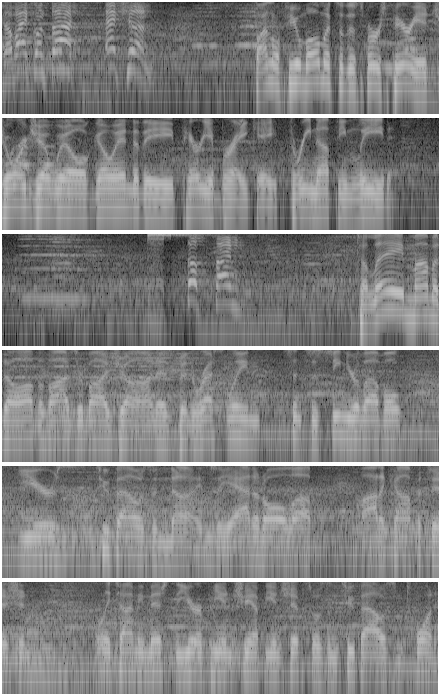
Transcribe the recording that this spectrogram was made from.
Давай контакт. Action. Final few moments of this first period, Georgia will go into the period break, a 3-0 lead. Taleh Mamadov of Azerbaijan has been wrestling since his senior level years 2009. So you add it all up, a lot of competition. Only time he missed the European Championships was in 2020.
